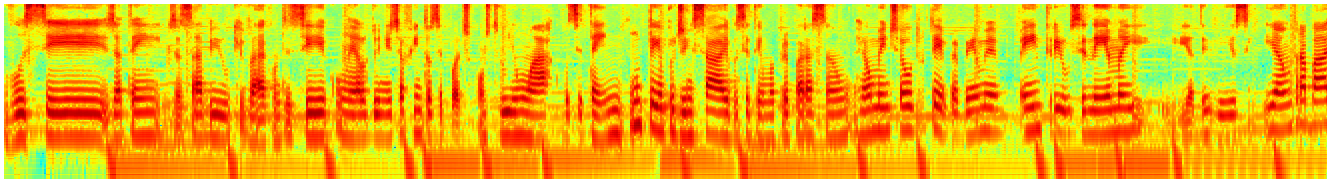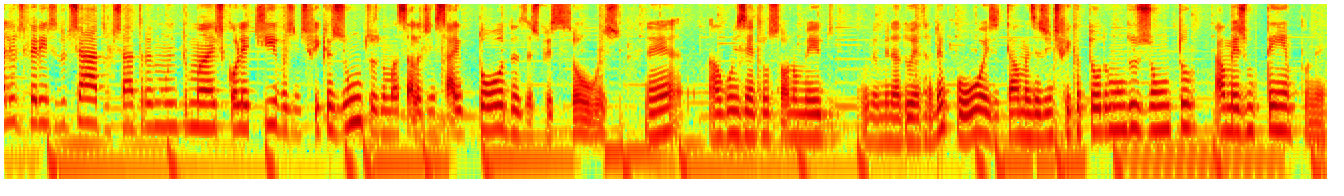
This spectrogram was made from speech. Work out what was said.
você já tem, já sabe o que vai acontecer com ela do início ao fim, então você pode construir um arco, você tem um tempo de ensaio, você tem uma preparação, realmente é outro tempo, é bem entre o cinema e, e a TV, assim. E é um trabalho diferente do teatro, o teatro é muito mais coletivo, a gente fica juntos numa sala de ensaio, todas as pessoas, né? Alguns entram só no meio, do, o iluminador entra depois e tal, mas a gente fica todo mundo junto ao mesmo tempo, né?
